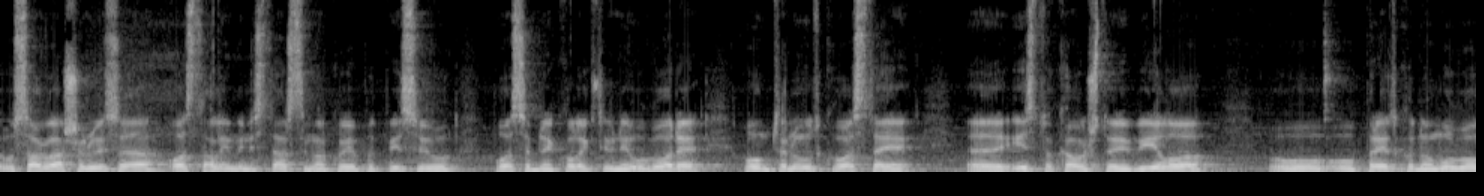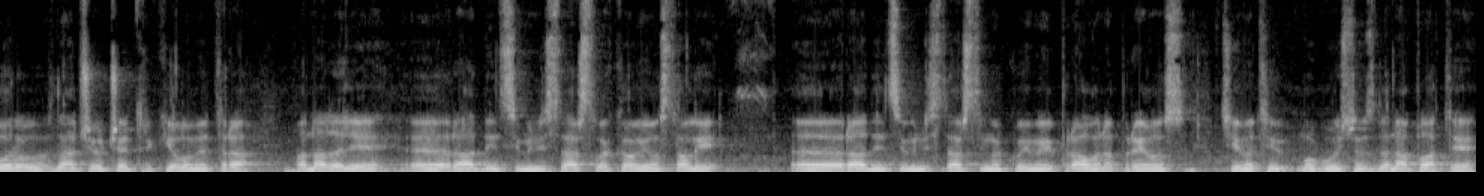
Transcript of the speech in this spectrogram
usaglašeno je sa ostalim ministarstvima koje potpisuju posebne kolektivne ugovore. U ovom trenutku ostaje e, isto kao što je bilo u, u prethodnom ugovoru, znači od 4 km pa nadalje e, radnici ministarstva kao i ostali e, radnici ministarstvima koji imaju pravo na prevoz će imati mogućnost da naplate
